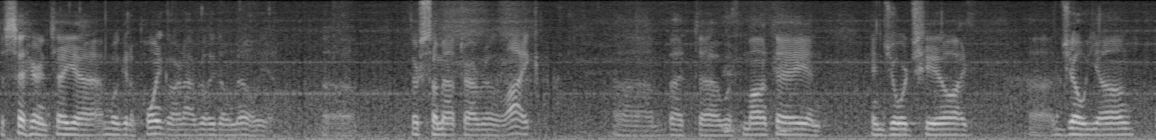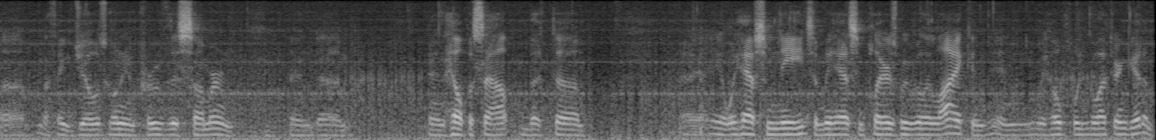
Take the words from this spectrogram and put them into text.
to sit here and tell you I'm going to get a point guard, I really don't know yet. Uh, there's some out there I really like. Uh, but uh, with Monta and, and George Hill, I, Joe Young, I think Joe's going to improve this summer and and um, and help us out. But um, you know, we have some needs and we have some players we really like, and, and we hope we can go out there and get them.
